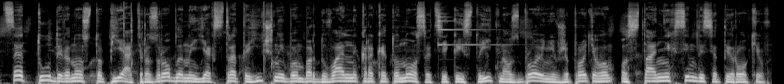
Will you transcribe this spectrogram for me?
Це Ту-95, розроблений як стратегічний бомбардувальник ракетоносець, який стоїть на озброєнні вже протягом останніх 70 років.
